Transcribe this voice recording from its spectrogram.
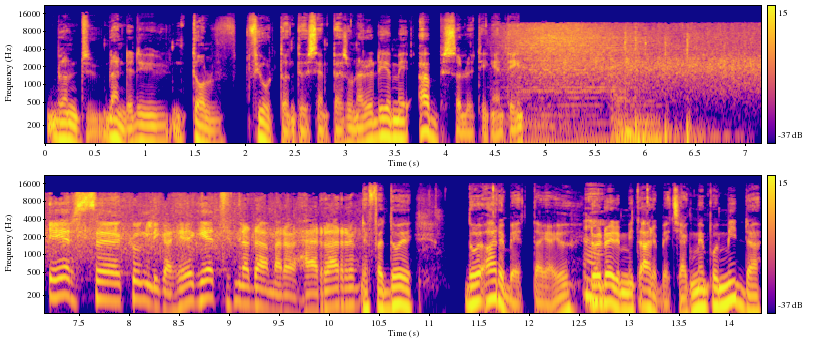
Bland, bland är det ju 12-14 000 personer och det gör mig absolut ingenting. Ers kungliga höghet, mina damer och herrar. Därför då, är, då arbetar jag ju. Då, då är det mitt arbetsjag. Men på middag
